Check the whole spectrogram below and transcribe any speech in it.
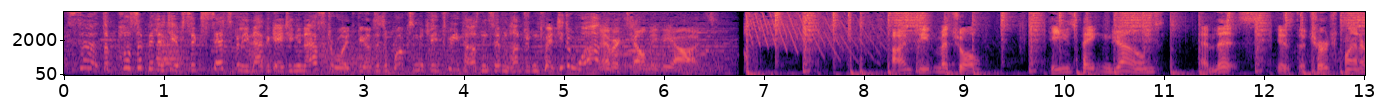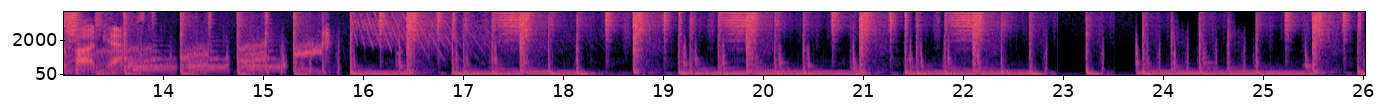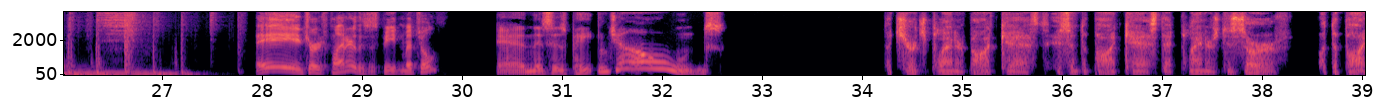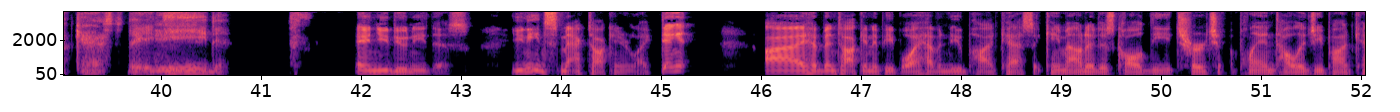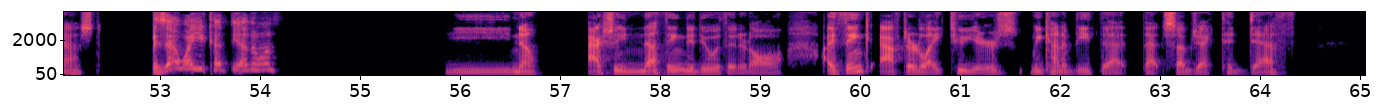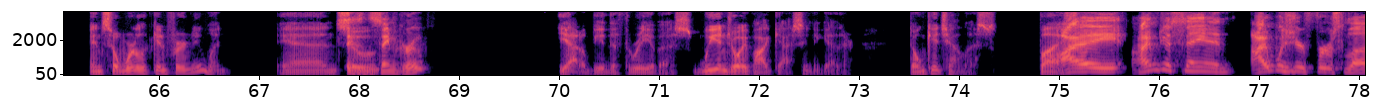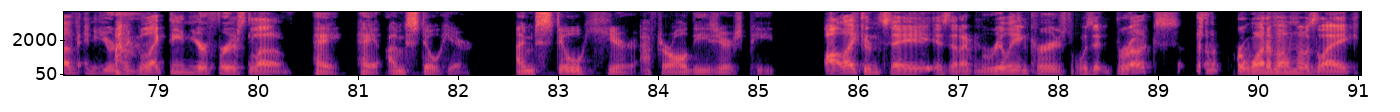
Sir, the possibility of successfully navigating an asteroid field is approximately 3,720 to 1. Never tell me the odds. I'm Pete Mitchell. He's Peyton Jones, and this is the Church Planter Podcast. Hey, Church planter, this is Pete Mitchell. And this is Peyton Jones. The Church Planter Podcast isn't the podcast that planters deserve but the podcast they need. And you do need this. You need smack talk in your life. Dang it. I have been talking to people. I have a new podcast that came out. It is called the Church Plantology Podcast. Is that why you cut the other one? No, actually, nothing to do with it at all. I think after like two years, we kind of beat that that subject to death, and so we're looking for a new one. And so, Is it the same group? Yeah, it'll be the three of us. We enjoy podcasting together. Don't get jealous. But I I'm just saying I was your first love and you're neglecting your first love. Hey, hey, I'm still here. I'm still here after all these years, Pete. All I can say is that I'm really encouraged. Was it Brooks or one of them was like,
